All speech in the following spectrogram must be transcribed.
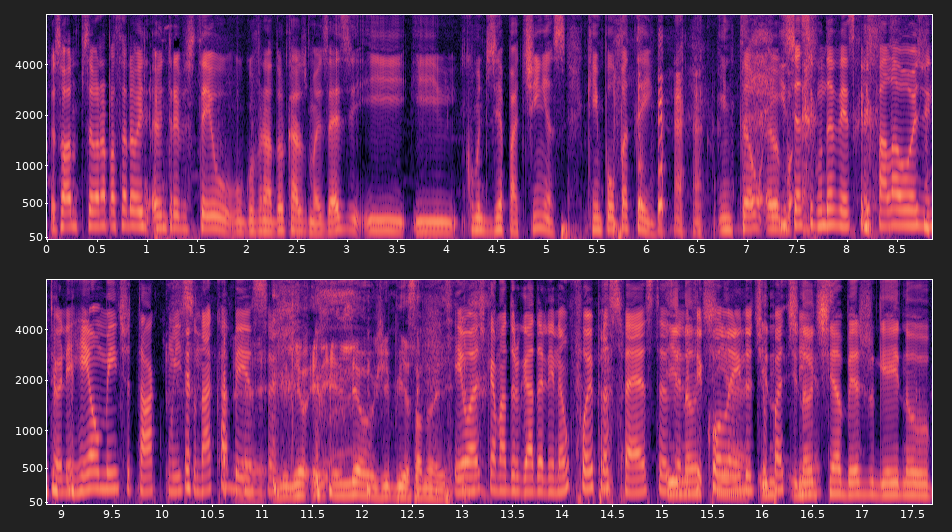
Pessoal, semana passada eu, eu entrevistei o, o, governador Carlos Moisés e, e, como dizia Patinhas, quem poupa tem. Então, eu... Isso é a segunda vez que ele fala hoje, então ele realmente tá com isso na cabeça. É, ele, leu, ele, ele, leu o gibi essa noite. Eu acho que a madrugada ele não foi pras festas, e ele ficou tinha, lendo Tio e, Patinhas. E não tinha beijo gay no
